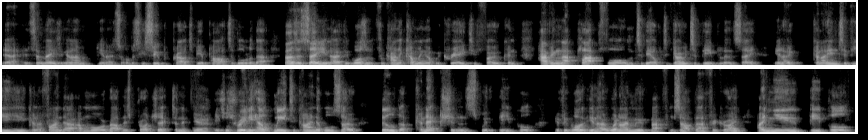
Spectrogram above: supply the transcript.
yeah, it's amazing. And I'm, you know, so obviously super proud to be a part of all of that. But as I say, you know, if it wasn't for kind of coming up with creative folk and having that platform to be able to go to people and say, you know, can I interview you? Can I find out more about this project? And it, Yeah. it's just really helped me to kind of also build up connections with people. If it was, you know, when I moved back from South Africa, I I knew people,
